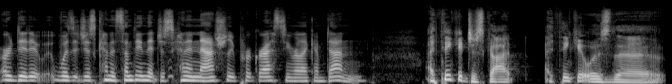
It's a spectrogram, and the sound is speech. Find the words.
or did it was it just kind of something that just kind of naturally progressed and you were like, I'm done? i think it just got i think it was the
